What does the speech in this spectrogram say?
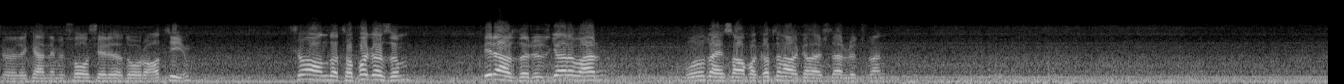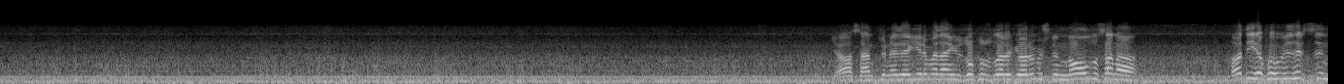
Şöyle kendimi sol şeride doğru atayım. Şu anda tapa gazım. Biraz da rüzgar var. Bunu da hesaba katın arkadaşlar lütfen. Ya sen tünele girmeden 130'ları görmüştün. Ne oldu sana? Hadi yapabilirsin.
